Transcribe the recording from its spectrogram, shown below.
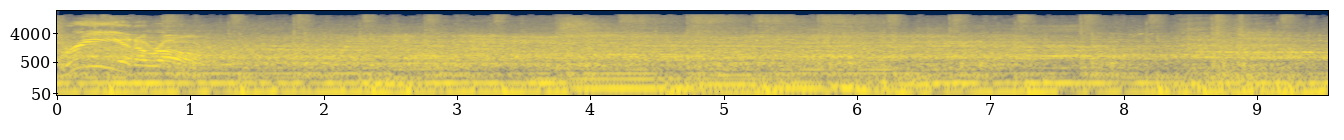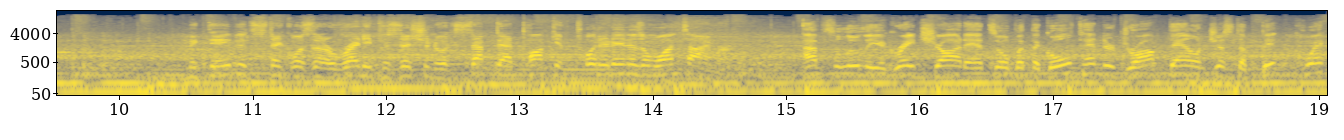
three in a row. McDavid's stick was in a ready position to accept that puck and put it in as a one-timer. Absolutely a great shot, Edzo, but the goaltender dropped down just a bit quick,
